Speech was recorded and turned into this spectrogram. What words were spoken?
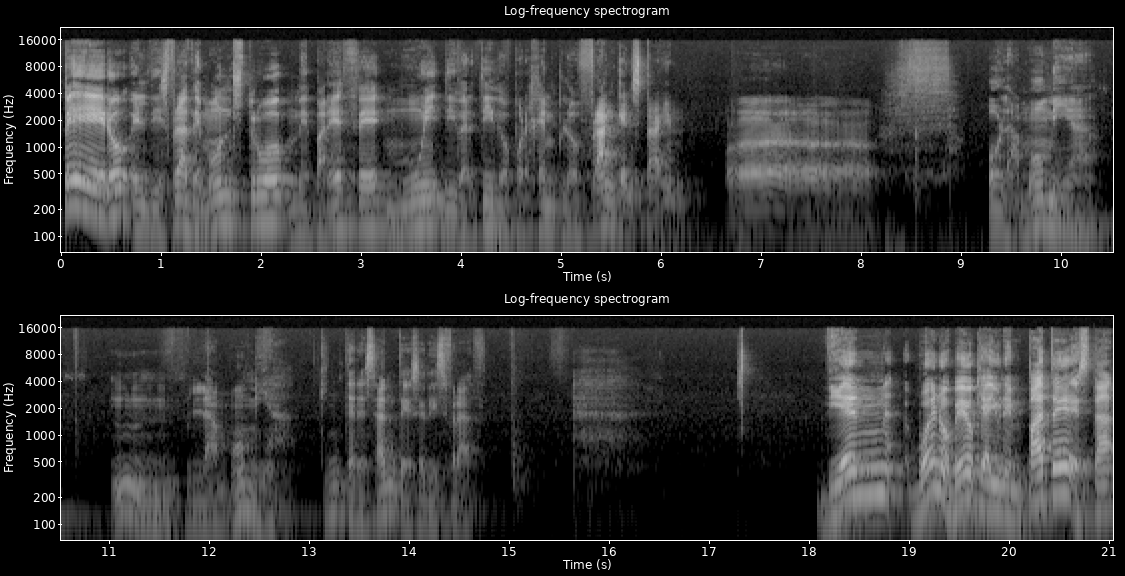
pero el disfraz de monstruo me parece muy divertido. Por ejemplo, Frankenstein. O la momia. Mm, la momia. Qué interesante ese disfraz. Bien, bueno, veo que hay un empate, está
